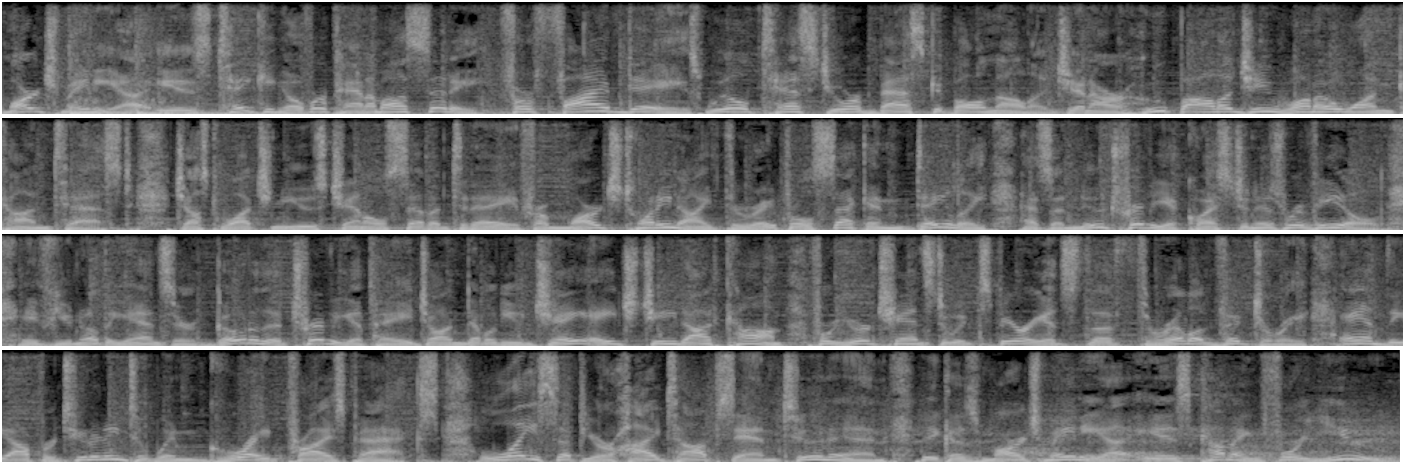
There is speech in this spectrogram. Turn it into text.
March Mania is taking over Panama City. For five days, we'll test your basketball knowledge in our Hoopology 101 contest. Just watch News Channel 7 today from March 29th through April 2nd daily as a new trivia question is revealed. If you know the answer, go to the trivia page on WJHG.com for your chance to experience the thrill of victory and the opportunity to win great prize packs. Lace up your high tops and tune in because March Mania is coming for you.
